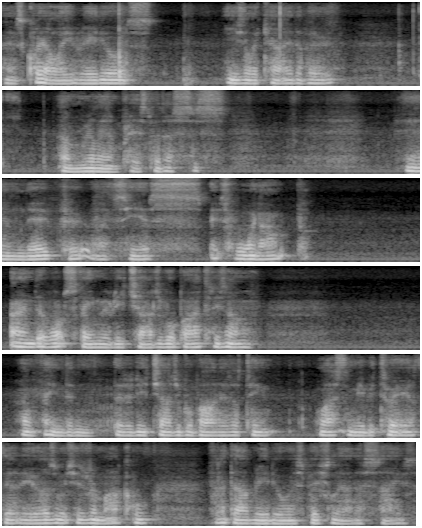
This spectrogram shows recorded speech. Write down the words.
and it's quite a light radio it's easily carried about I'm really impressed with this. It's, um, the output, let's see, it's, it's 1 amp and it works fine with rechargeable batteries. I'm, I'm finding that the rechargeable batteries are taking, lasting maybe 20 or 30 hours, which is remarkable for a DAB radio, especially at this size.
